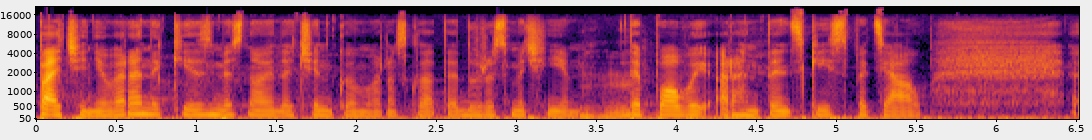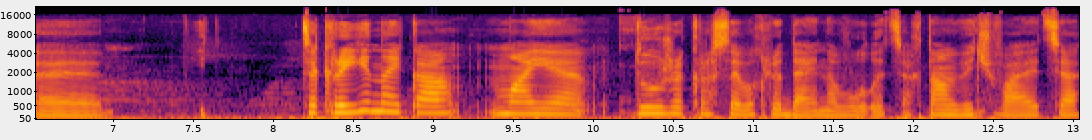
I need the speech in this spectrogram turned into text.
печені вареники з м'ясною начинкою, можна сказати, дуже смачні. Мгм. Типовий аргентинський спеціал. Е, це країна, яка має дуже красивих людей на вулицях. Там відчувається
